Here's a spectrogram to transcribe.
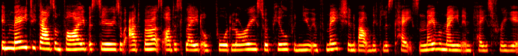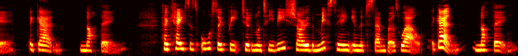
In May 2005, a series of adverts are displayed on Ford lorries to appeal for new information about Nicola's case, and they remain in place for a year. Again, nothing. Her case is also featured on the TV show The Missing in the December as well. Again, nothing.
